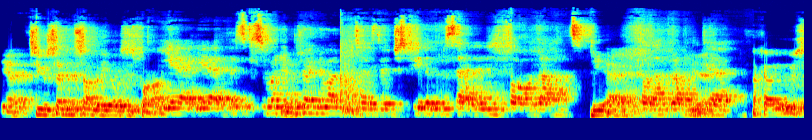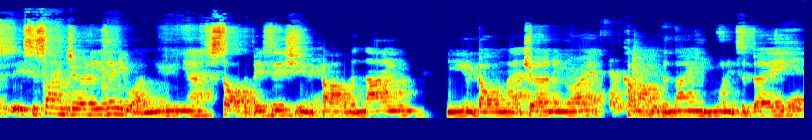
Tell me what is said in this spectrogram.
Yeah. So you're selling somebody else's product. Yeah, yeah. This, so when I'm trying to advertise, I just feel like I'm selling it for that, Yeah. for that brand. Yeah. Yeah. Okay, it was, it's the same journey as anyone. You, you have to start the business, you're going to come up with a name, you're going to go on that journey, right? Come up with the name you want it to be, Yeah.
